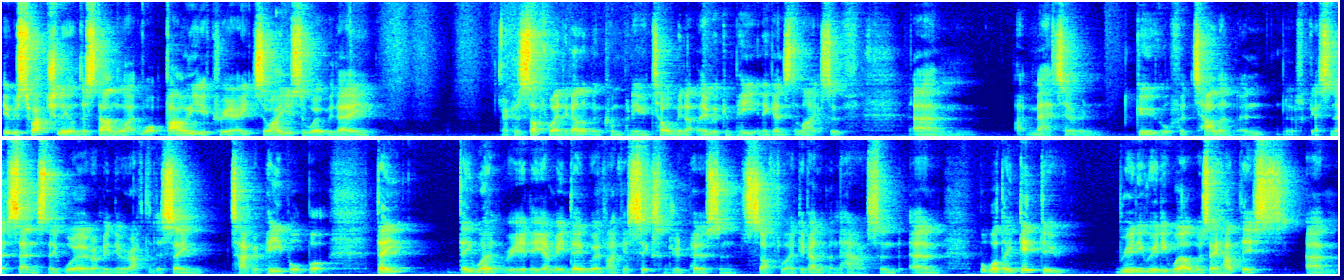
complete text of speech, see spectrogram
It was to actually understand like what value you create. So I used to work with a like a software development company who told me that they were competing against the likes of um, like Meta and Google for talent, and I guess in a sense they were. I mean, they were after the same type of people, but they they weren't really. I mean, they were like a six hundred person software development house, and um, but what they did do really really well was they had this um,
